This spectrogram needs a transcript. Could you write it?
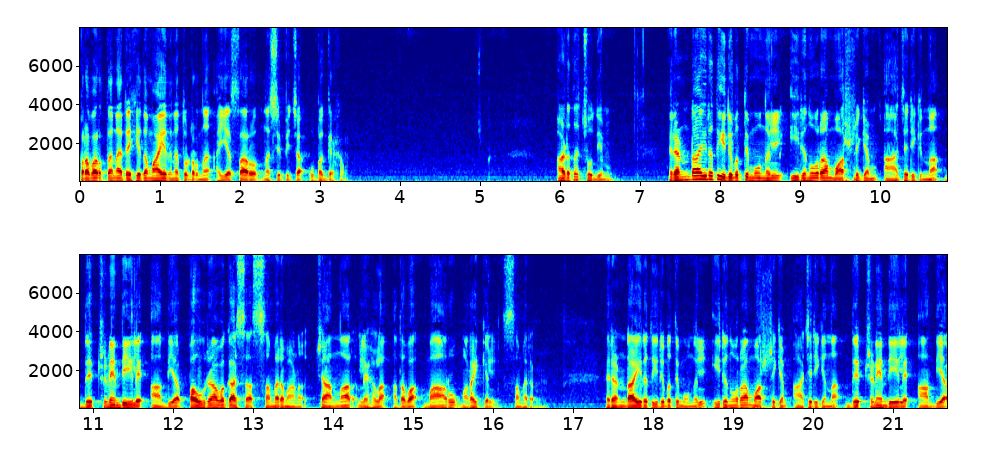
പ്രവർത്തനരഹിതമായതിനെ തുടർന്ന് ഐ എസ് ആർ നശിപ്പിച്ച ഉപഗ്രഹം. അടുത്ത ചോദ്യം. രണ്ടായിരത്തി ഇരുപത്തി മൂന്നിൽ ഇരുന്നൂറാം വാർഷികം ആചരിക്കുന്ന ദക്ഷിണേന്ത്യയിലെ ആദ്യ പൗരാവകാശ സമരമാണ് ചാന്നാർ ലഹള അഥവാ മാറു മറയ്ക്കൽ സമരം. രണ്ടായിരത്തി ഇരുപത്തി മൂന്നിൽ ഇരുന്നൂറാം വാർഷികം ആചരിക്കുന്ന ദക്ഷിണേന്ത്യയിലെ ആദ്യ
